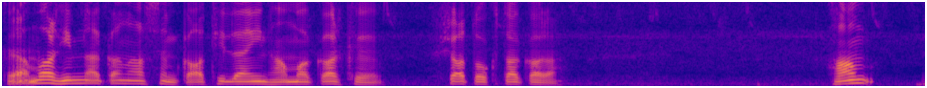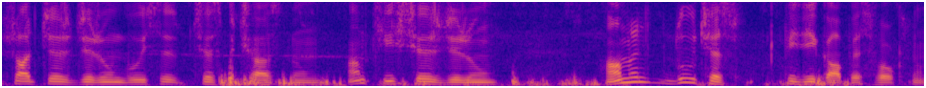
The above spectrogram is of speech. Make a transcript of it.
Դրա համար հիմնական ասեմ, կաթիլային համակարգը շատ օգտակար է։ Համ շատ չես ջրում, բույսը չես փչացնում, համ քիչ չես ջրում, համ էլ դու չես ֆիզիկապես հոգնում։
